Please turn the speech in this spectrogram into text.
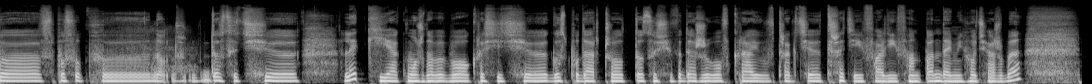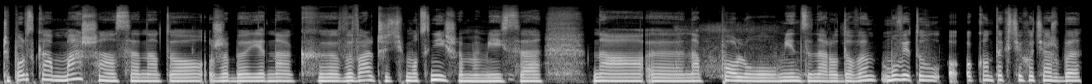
e, w sposób e, no, dosyć lekki, jak można by było określić gospodarczo, to co się wydarzyło w kraju w trakcie trzeciej fali pandemii chociażby. Czy Polska ma szansę na to, żeby jednak wywalczyć mocniejsze miejsce na, na polu międzynarodowym? Mówię tu o, o kontekście chociażby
